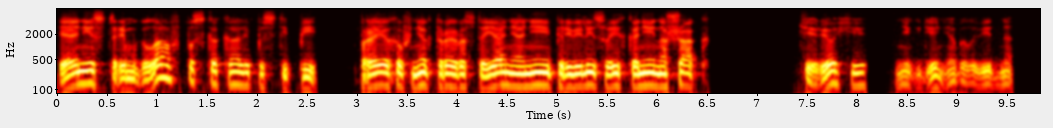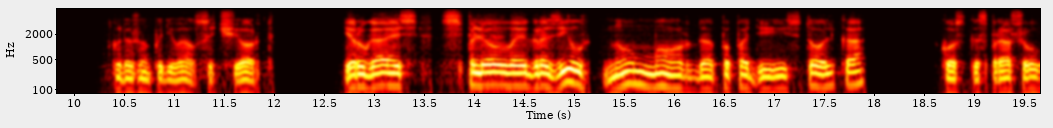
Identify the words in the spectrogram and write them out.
и они стремглав поскакали по степи. Проехав некоторое расстояние, они перевели своих коней на шаг. Терехи нигде не было видно. Куда же он подевался, черт? И, ругаясь, сплевывая, грозил, «Ну, морда, попадись только!» Костка спрашивал,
